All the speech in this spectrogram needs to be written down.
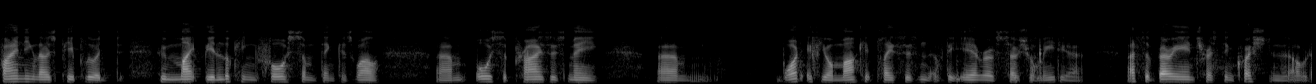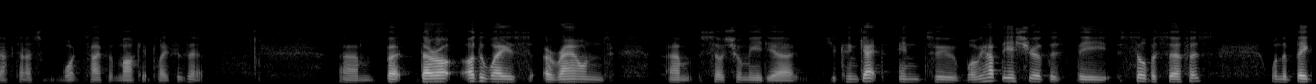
finding those people who, are, who might be looking for something as well. Um, always surprises me, um, what if your marketplace isn't of the era of social media? That's a very interesting question. I would have to ask, what type of marketplace is it? Um, but there are other ways around um, social media, you can get into, well, we have the issue of the, the silver surfers. One of the big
